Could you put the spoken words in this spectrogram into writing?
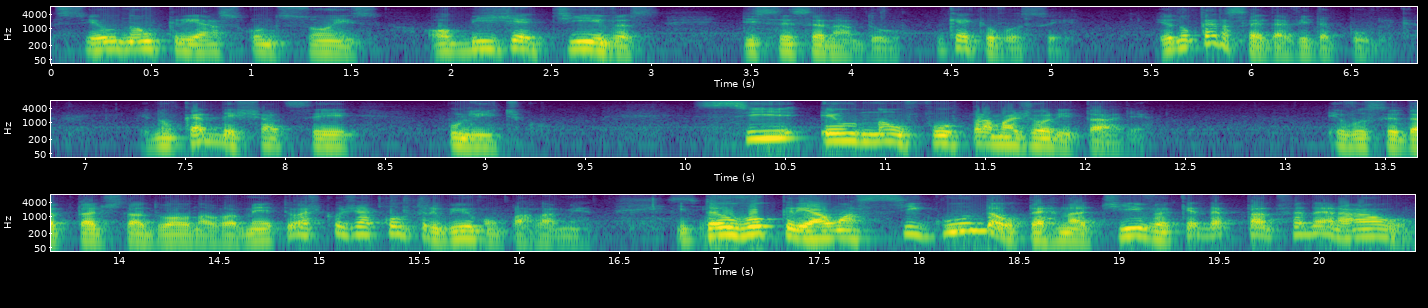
se eu não criasse condições objetivas de ser senador, o que é que eu vou ser? Eu não quero sair da vida pública. Eu não quero deixar de ser político. Se eu não for para a majoritária, eu vou ser deputado estadual novamente, eu acho que eu já contribuí com o parlamento. Sim. Então eu vou criar uma segunda alternativa, que é deputado federal.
